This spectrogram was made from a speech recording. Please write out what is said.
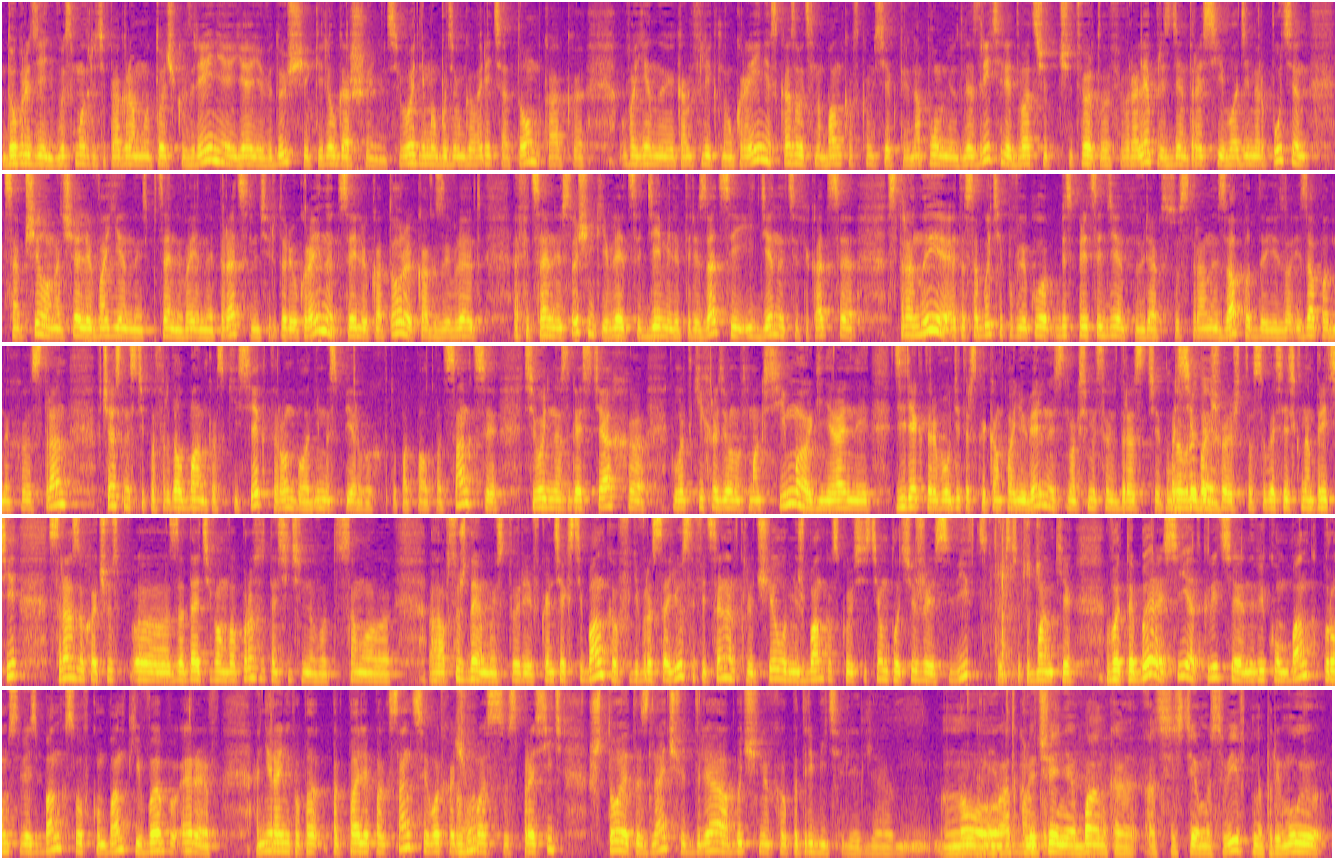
Добрый день, вы смотрите программу «Точка зрения», я ее ведущий Кирилл Горшинин. Сегодня мы будем говорить о том, как военный конфликт на Украине сказывается на банковском секторе. Напомню для зрителей, 24 февраля президент России Владимир Путин сообщил о начале военной, специальной военной операции на территории Украины, целью которой, как заявляют официальные источники, является демилитаризация и денацификация страны. Это событие повлекло беспрецедентную реакцию стороны Запада и западных стран. В частности, пострадал банковский сектор, он был одним одним из первых, кто подпал под санкции. Сегодня у нас в гостях э, Гладких Родионов Максима, генеральный директор в аудиторской компании «Уверенность». Максим Александрович, здравствуйте. Добрый Спасибо день. большое, что согласились к нам прийти. Сразу хочу э, задать вам вопрос относительно вот самого э, обсуждаемой истории в контексте банков. Евросоюз официально отключил межбанковскую систему платежей SWIFT, то есть это банки ВТБ, Россия, открытие Новикомбанк, Промсвязьбанк, Совкомбанк и ВЭБ-РФ. Они ранее подпали под санкции. Вот хочу угу. вас спросить, что это значит для обычных потребителей? Для ну, отключение банка от системы SWIFT напрямую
